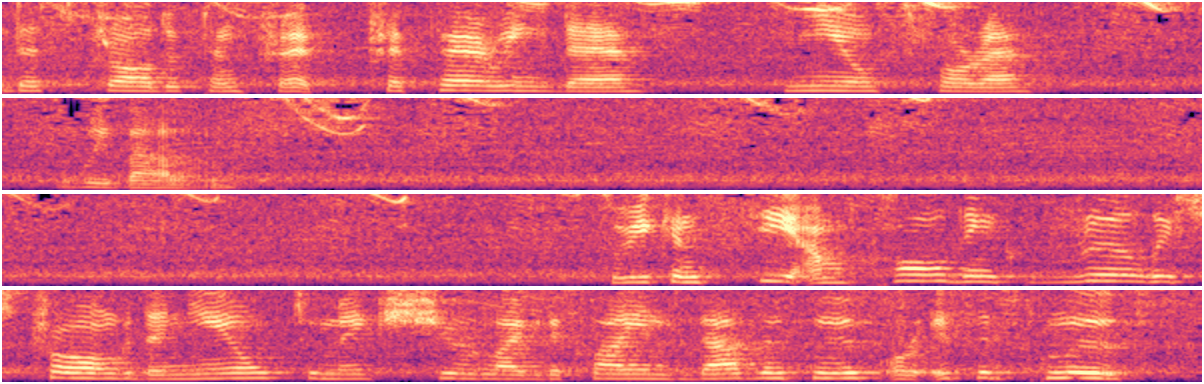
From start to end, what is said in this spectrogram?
this product and pre preparing the nails for a rebalance. So you can see I'm holding really strong the nail to make sure like the client doesn't move or if it moves,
